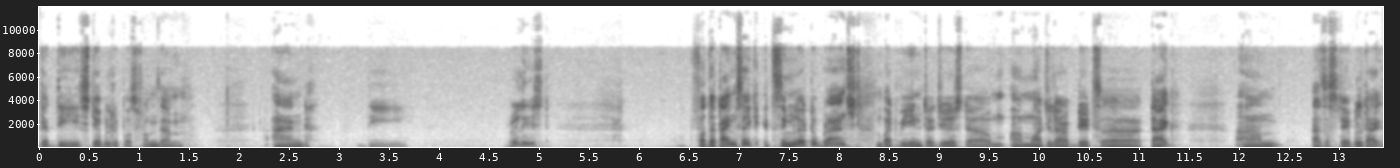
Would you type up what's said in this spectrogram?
get the stable repos from them. And the released for the time sake it's similar to branched but we introduced um, a modular updates uh, tag um, as a stable tag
